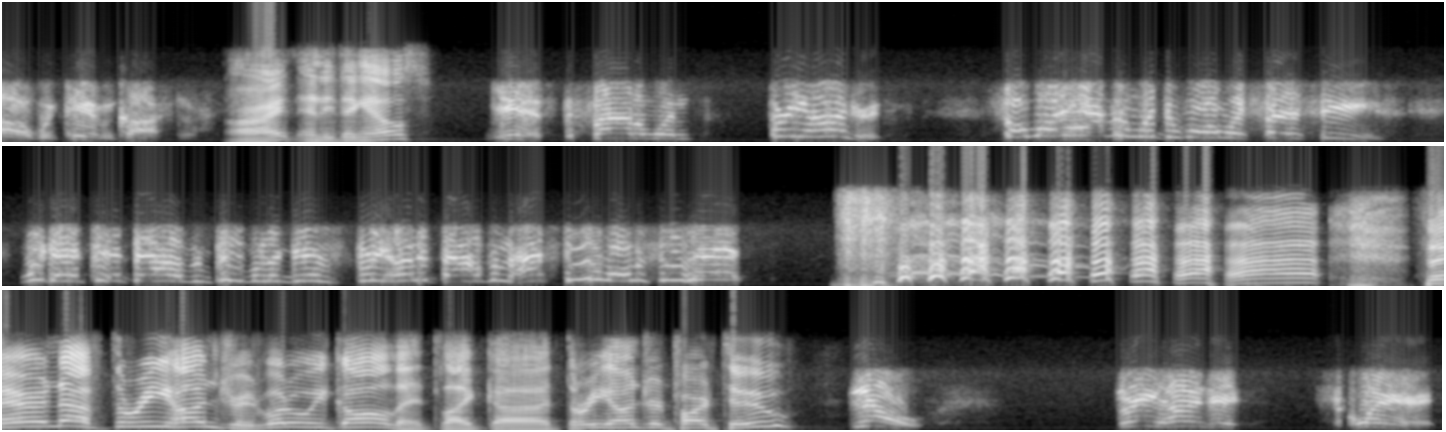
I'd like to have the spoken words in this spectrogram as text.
Oh, with Kevin Costner. All right. Anything else? Yes. The final one, 300. So what happened with the war with Xerxes? We got 10,000 people against 300,000. I still want to see that. Fair enough, 300. What do we call it? Like uh 300 part 2? No. 300 squared.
